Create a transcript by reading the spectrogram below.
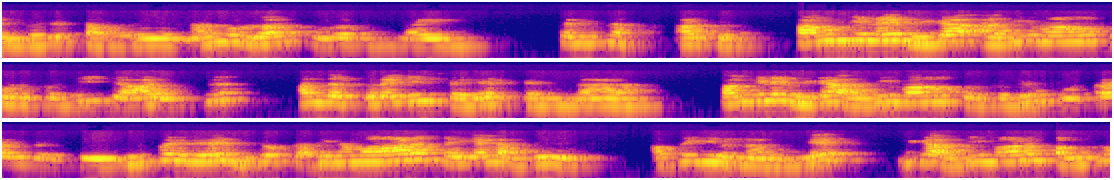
என்பது தவறு. நன்னுள்ளார் கூறவில்லை. சரிங்களா? அடுத்தது பங்கினை மிக அதிகமாக கொடுப்பது யாருக்கு? அந்த துறையின் பெயர் என்ன? பங்கினை மிக அதிகமாக கொடுப்பது ஒற்றர்களுக்கு. இருப்பதிலே மிக கடினமான செயல் அது. அப்படிங்கிறதுனாலேயே மிக அதிகமான பங்கு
